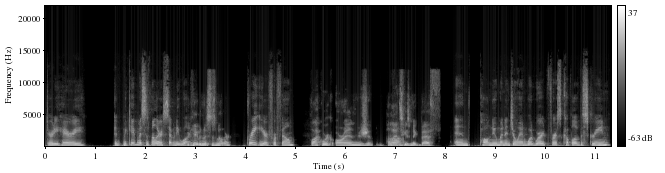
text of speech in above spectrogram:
Dirty Harry, and McCabe and Mrs. Miller is 71. McCabe and Mrs. Miller. Great year for film. Clockwork Orange and Polanski's uh, Macbeth. And Paul Newman and Joanne Woodward, first couple of the screen.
